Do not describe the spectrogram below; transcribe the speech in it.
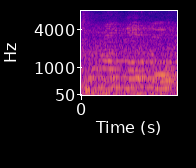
to be from El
